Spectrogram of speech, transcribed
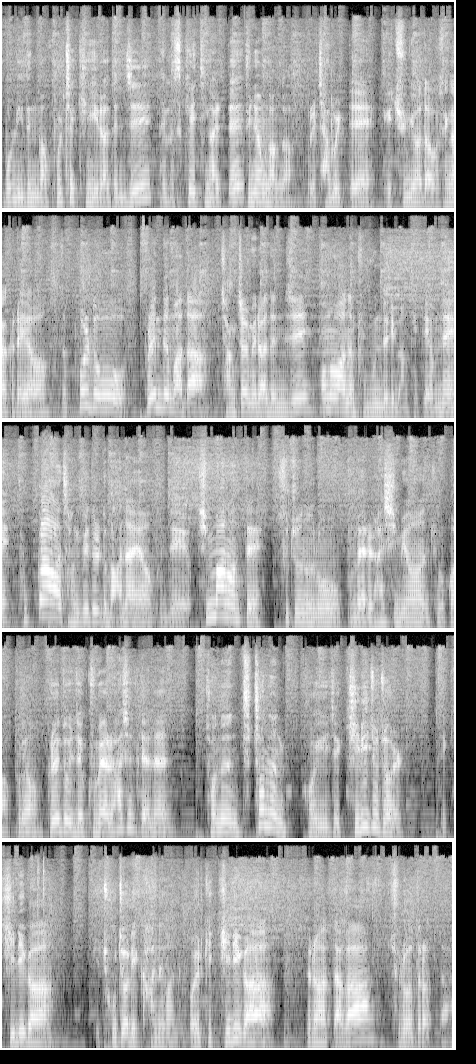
뭐 리듬감 폴 체킹이라든지 아니면 스케이팅 할 때 균형 감각을 잡을 때 이게 중요하다고 생각을 해요. 그래서 폴도 브랜드마다 장점이라든지 선호하는 부분들이 많기 때문에 고가 장비들도 많아요. 근데 10만 원대 수준으로 구매를 하시면 좋을 것 같고요. 그래도 이제 구매를 하실 때는 저는 추천은 거의 이제 길이 조절, 길이가 조절이 가능한 어, 이렇게 길이가 늘어났다가 줄어들었다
